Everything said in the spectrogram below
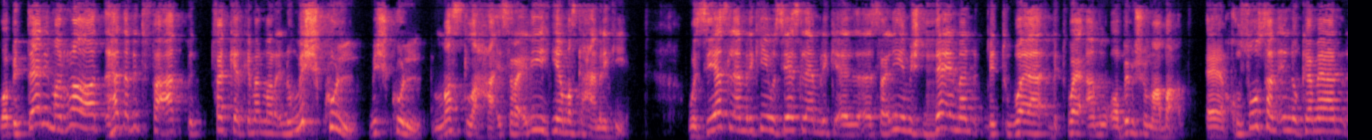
وبالتالي مرات هذا بدفعك بتفكر كمان مرة إنه مش كل مش كل مصلحة إسرائيلية هي مصلحة أمريكية. والسياسة الأمريكية والسياسة الامريكيه الإسرائيلية مش دائما بتوا... بتوائموا أو بيمشوا مع بعض. آه، خصوصا إنه كمان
